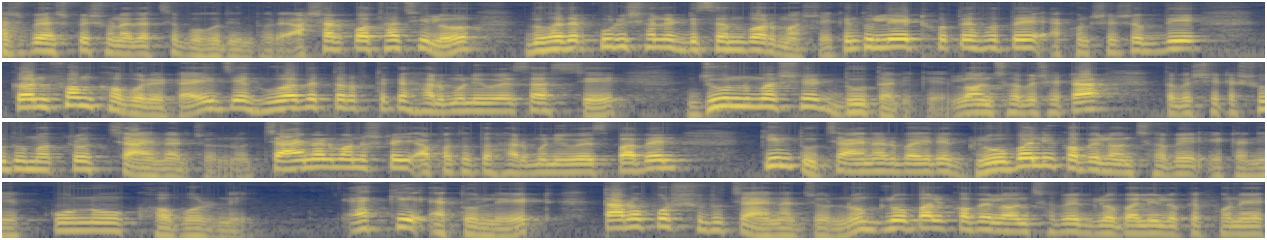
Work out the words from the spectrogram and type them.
আসবে আসবে শোনা যাচ্ছে বহুদিন ধরে। আসার কথা ছিল দু হাজার কুড়ি সালের ডিসেম্বর মাসে, কিন্তু লেট হতে হতে এখন শেষ অবধি কনফার্ম খবর এটাই যে হুয়াবের তরফ থেকে হারমোনি ওয়েস আসছে জুন মাসের দু তারিখে। লঞ্চ হবে সেটা, তবে সেটা শুধুমাত্র চায়নার জন্য। চায়নার মানুষরাই আপাতত হারমোনি ওয়েস পাবেন, কিন্তু চায়নার বাইরে গ্লোবালি কবে লঞ্চ হবে, এটা নিয়ে কোনো খবর নেই। একে এত লেট তার উপর শুধু চায়নার জন্য। গ্লোবাল কবে লঞ্চ হবে গ্লোবালি লোকে ফোনে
